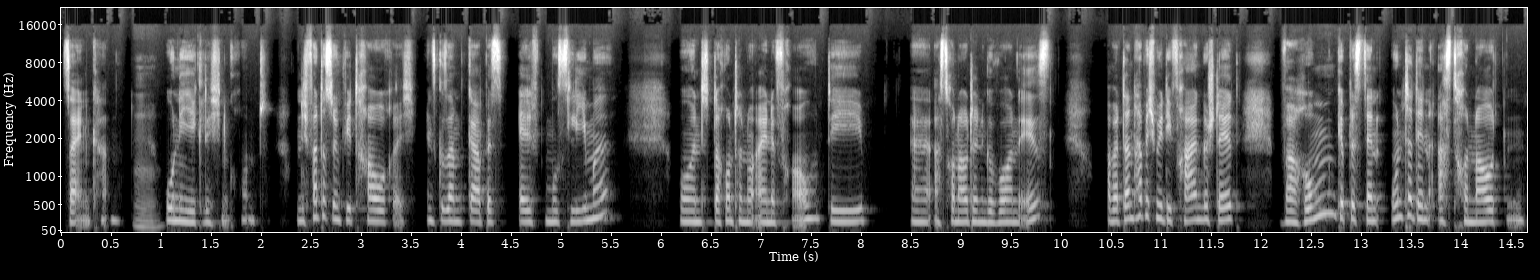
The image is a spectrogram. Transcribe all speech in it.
sein kann, mhm. ohne jeglichen Grund. Und ich fand das irgendwie traurig. Insgesamt gab es elf Muslime und darunter nur eine Frau, die äh, Astronautin geworden ist. Aber dann habe ich mir die Frage gestellt, warum gibt es denn unter den Astronauten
